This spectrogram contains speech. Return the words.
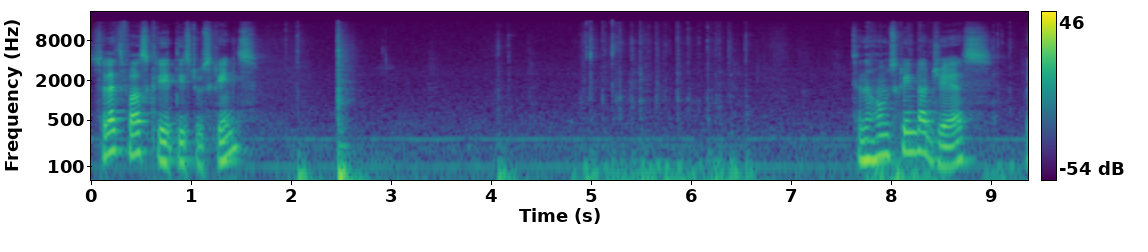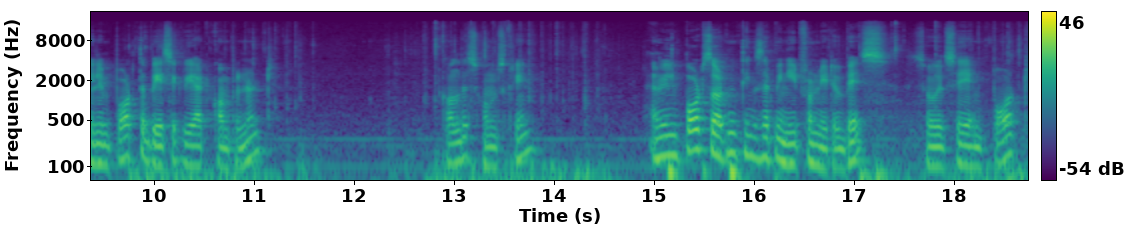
So let's first create these two screens. So in the home screen.js, we'll import the basic React component, call this home screen, and we'll import certain things that we need from native base. So we'll say import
